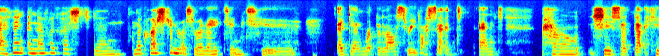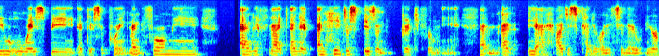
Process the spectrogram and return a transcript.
I think another question the question was relating to again what the last reader said and how she said that he will always be a disappointment for me and if like and it and he just isn't good for me. Um and yeah i just kind of wanted to know what your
